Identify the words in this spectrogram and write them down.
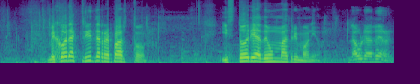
Mejor actriz de reparto. Historia de un matrimonio. Laura Dern.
